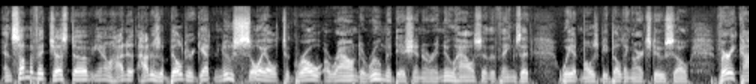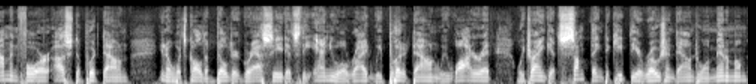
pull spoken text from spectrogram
And some of it just, uh, you know, how, do, how does a builder get new soil to grow around a room addition or a new house are the things that we at Mosby Building Arts do. So very common for us to put down, you know, what's called a builder grass seed. It's the annual rye. We put it down, we water it, we try and get something to keep the erosion down to a minimum,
